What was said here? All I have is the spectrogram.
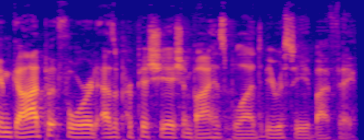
whom God put forward as a propitiation by his blood to be received by faith.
